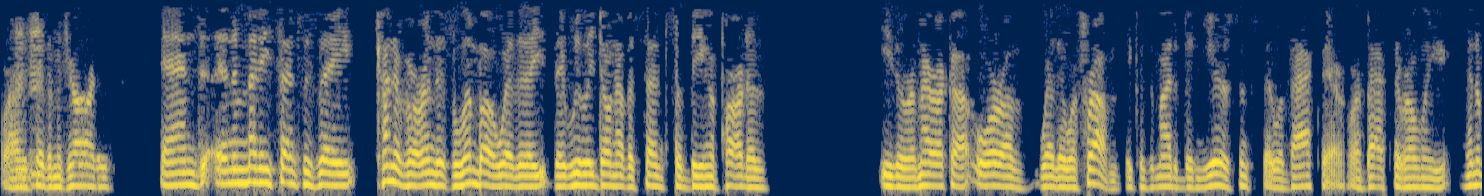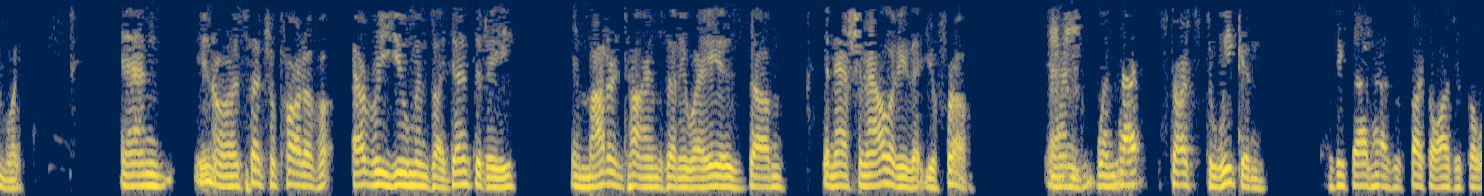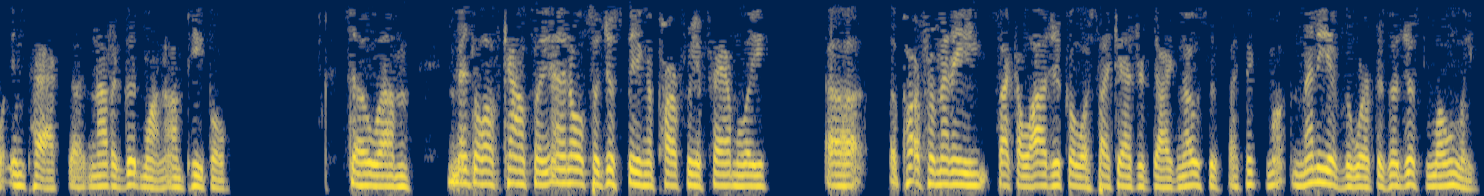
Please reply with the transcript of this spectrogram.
or I would say mm-hmm. the majority. And, and in many senses, they kind of are in this limbo where they, they really don't have a sense of being a part of either America or of where they were from, because it might have been years since they were back there or back there only minimally. And, you know, an essential part of every human's identity in modern times anyway is um, the nationality that you're from. And mm-hmm. when that starts to weaken, I think that has a psychological impact, uh, not a good one on people. So, um, mental health counseling and also just being apart from your family, uh, apart from any psychological or psychiatric diagnosis, I think m- many of the workers are just lonely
